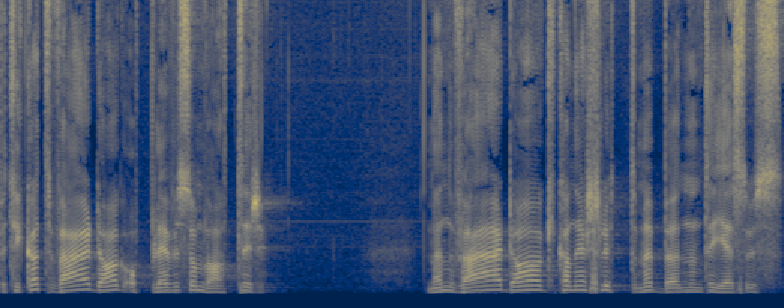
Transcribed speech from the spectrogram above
Betyr ikke at hver dag oppleves som vater. Men hver dag kan jeg slutte med bønnen til Jesus.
